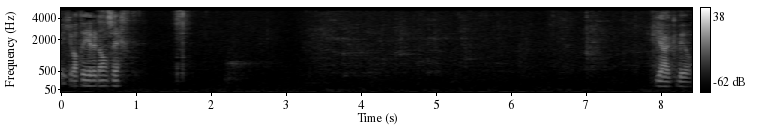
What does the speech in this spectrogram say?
Weet je wat de Heer dan zegt? Ja, ik wil.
